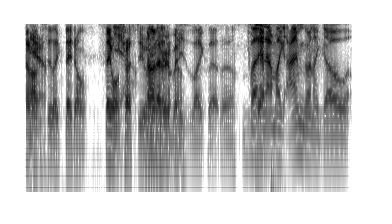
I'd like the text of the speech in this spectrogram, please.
And Yeah. obviously, like they don't, they won't Yeah. trust you. Not everybody's like that though. But and I'm like, I'm gonna go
